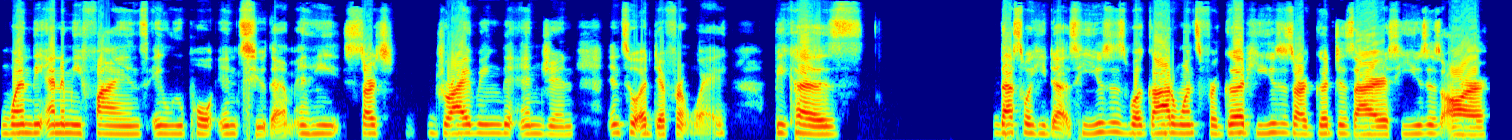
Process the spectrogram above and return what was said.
when the enemy finds a loophole into them and he starts driving the engine into a different way because that's what he does. He uses what God wants for good. He uses our good desires. He uses our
